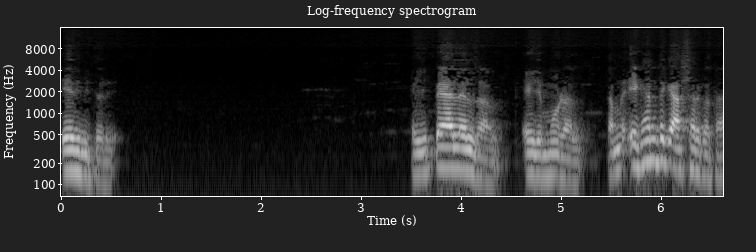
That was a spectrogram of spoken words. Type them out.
এর ভিতরে, এই যে প্যারালেল রাউট এই যে মোডাল আমরা এখান থেকে আসার কথা।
